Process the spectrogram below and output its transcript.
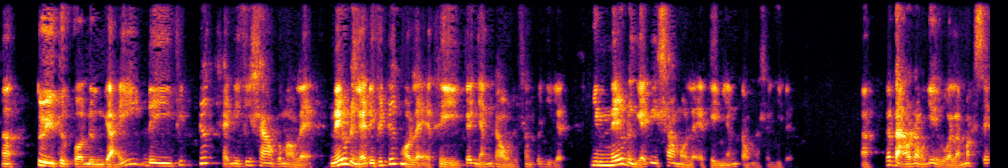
À, tùy thuộc vào đường gãy đi phía trước hay đi phía sau của màu lẹ nếu đường gãy đi phía trước màu lẹ thì cái nhẫn cầu nó không có di lệch nhưng nếu đường gãy đi sau màu lẹ thì nhẫn cầu nó sẽ di lệch à, nó tạo ra một cái hiệu gọi là mắc xếp.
